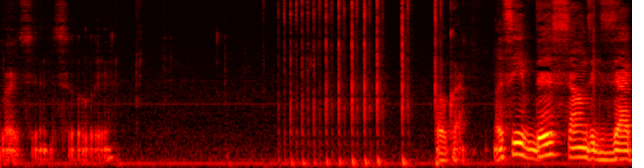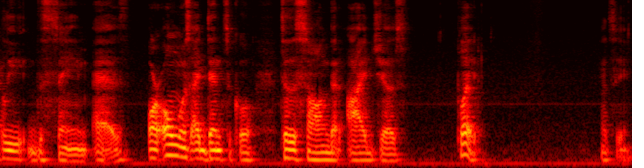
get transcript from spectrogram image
rights into Okay. Let's see if this sounds exactly the same as or almost identical to the song that I just played. Let's see.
